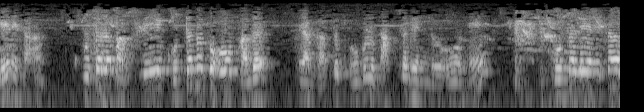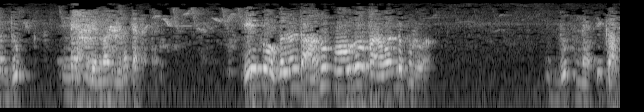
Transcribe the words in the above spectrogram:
ඒ නිසා කුසල පස්සේ කුතනක හෝ පද එයක් ගත්තොත් ඕගොල්ලෝ දක්ෂ වෙන්න ඕනේ කුසලයේ නිසා දුක් නැති වෙනවා කියන තැනට. ඒක ඔයගලන්ට අනුපූර්ව පනවන්න පුළුවන්. දුක් නැතිකම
